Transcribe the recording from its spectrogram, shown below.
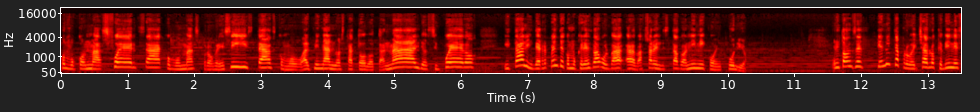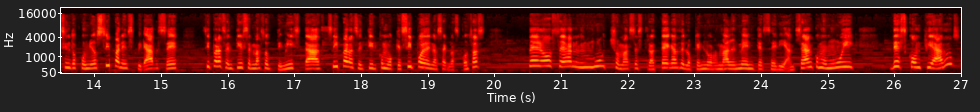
como con más fuerza, como más progresistas, como al final no está todo tan mal, yo sí puedo y tal, y de repente como que les va a volver a bajar el estado anímico en julio. Entonces, tienen que aprovechar lo que viene siendo junio, sí para inspirarse, sí para sentirse más optimistas, sí para sentir como que sí pueden hacer las cosas, pero sean mucho más estrategas de lo que normalmente serían. Sean como muy desconfiados,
